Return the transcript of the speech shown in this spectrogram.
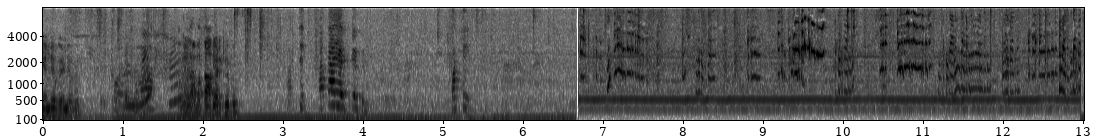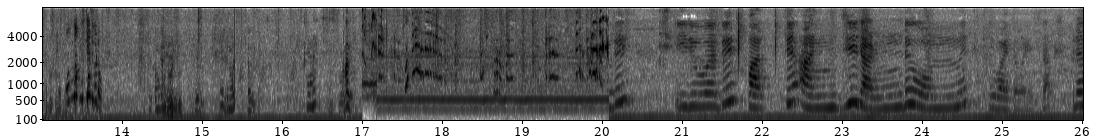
എണ്ണ എണ്ണ അങ്ങനെ അമ്മ അടക്കി വെക്കും. പത്ത് പത്ത് ഇരുപത് പത്ത് അഞ്ച് രണ്ട് ഒന്ന് രൂപ പൈസ പിന്നെ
